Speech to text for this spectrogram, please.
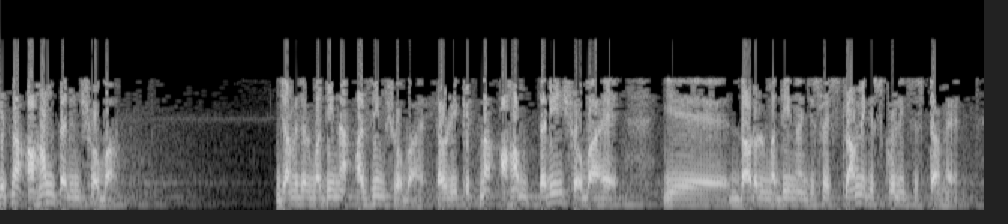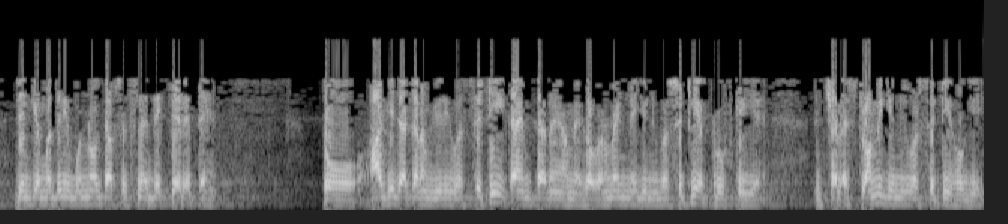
کتنا اہم ترین شعبہ۔ جامع المدینہ عظیم شعبہ ہے اور یہ کتنا اہم ترین شعبہ ہے۔ یہ دار المدینہ جس میں اسلامک اسکولنگ سسٹم ہے، جن کے مدنی منوں کے سلسلے دیکھتے رہتے ہیں۔ تو آگے جا کر ہم یونیورسٹی قائم کر رہے ہیں، ہمیں گورنمنٹ نے یونیورسٹی اپروو کی ہے۔ انشاءاللہ اسلامک یونیورسٹی ہوگی۔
